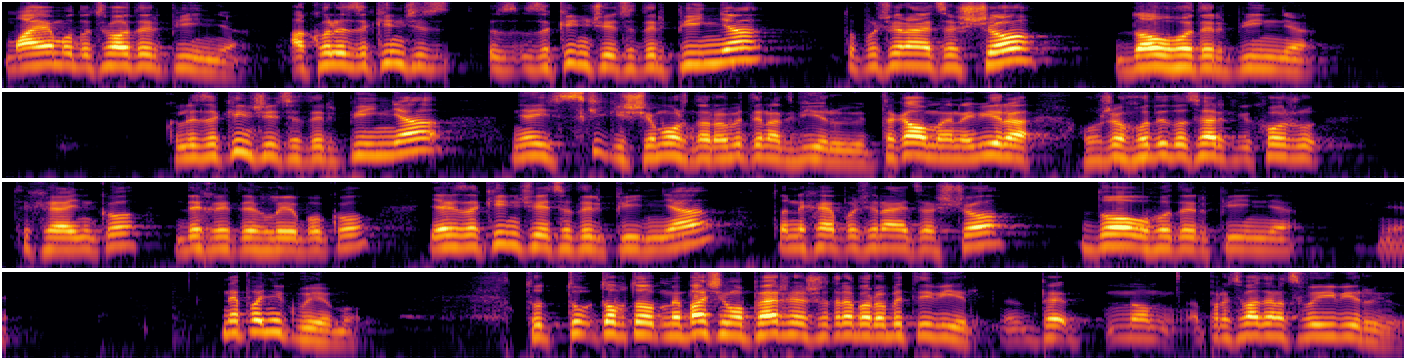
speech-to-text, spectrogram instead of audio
маємо до цього терпіння. А коли закінчується, терпіння, то починається що? Довготерпіння. Коли закінчується терпіння, скільки ще можна робити над вірою? Така у мене віра, вже годи до церкви ходжу тихенько, дихайте глибоко. Як закінчується терпіння, то нехай починається що? Довготерпіння. Ні. Не панікуємо. Тобто ми бачимо перше, що треба робити вір, ну, працювати над своєю вірою.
